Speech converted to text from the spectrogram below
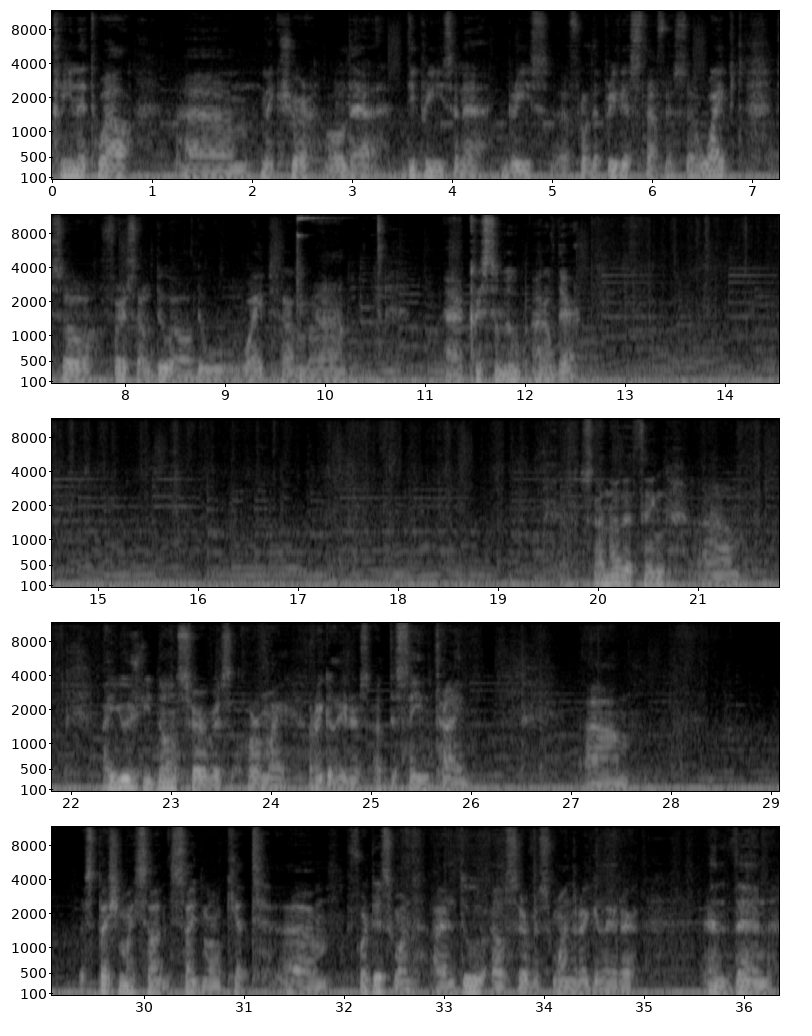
clean it well um, make sure all the debris and the grease uh, from the previous stuff is uh, wiped. So first I'll do I'll do wipe some uh, Christo-Lube out of there. So another thing um, I usually don't service all my regulators at the same time. Um, especially my side, mount kit. Um, for this one I'll do I'll service one regulator and then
